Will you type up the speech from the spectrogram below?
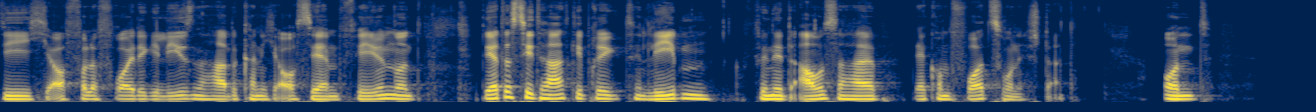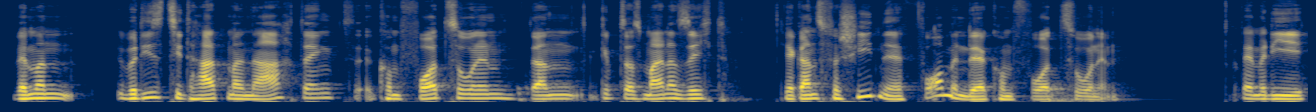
die ich auch voller Freude gelesen habe, kann ich auch sehr empfehlen. Und der hat das Zitat geprägt, Leben findet außerhalb der Komfortzone statt. Und wenn man über dieses Zitat mal nachdenkt, Komfortzonen, dann gibt es aus meiner Sicht ja ganz verschiedene Formen der Komfortzonen wenn wir die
